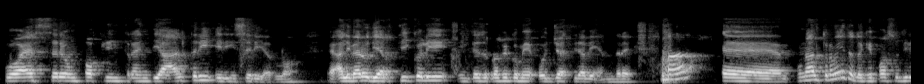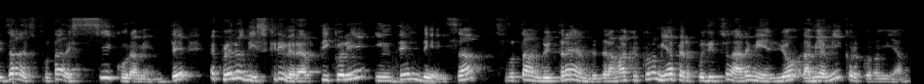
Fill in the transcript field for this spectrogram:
può essere un po' più in trend di altri ed inserirlo eh, a livello di articoli inteso proprio come oggetti da vendere, ma eh, un altro metodo che posso utilizzare e sfruttare sicuramente è quello di scrivere articoli in tendenza sfruttando i trend della macroeconomia per posizionare meglio la mia microeconomia.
